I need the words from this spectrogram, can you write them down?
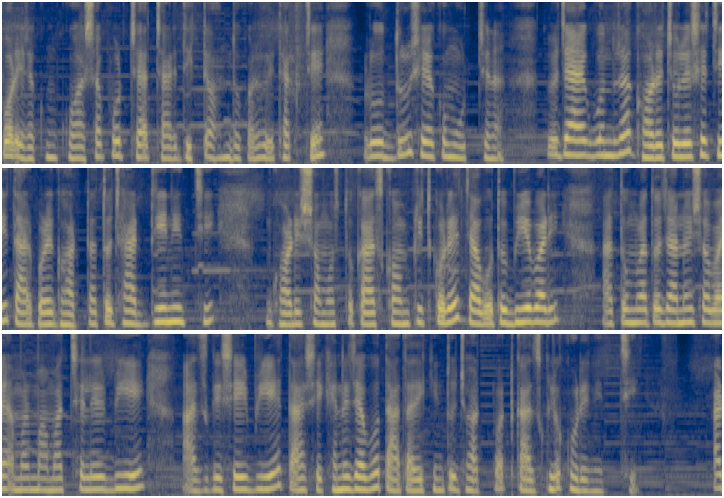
পর এরকম কুয়াশা পড়ছে আর চারিদিকটা অন্ধকার হয়ে থাকছে। রোদ্দুর সেরকম উঠছে না। তো যাই হোক বন্ধুরা, ঘরে চলে এসেছি, তারপরে ঘরটা তো ঝাড় দিয়ে নিচ্ছি। ঘরের সমস্ত কাজ কমপ্লিট করে যাব তো বিয়ে বাড়ি। আর তোমরা তো জানোই সবাই, আমার মামার ছেলের বিয়ে, আজকে সেই বিয়ে, তা সেখানে যাব, তাড়াতাড়ি কিন্তু ঝটপট কাজগুলো করে নিচ্ছি। আর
